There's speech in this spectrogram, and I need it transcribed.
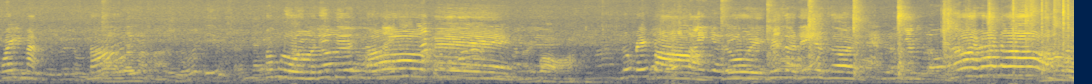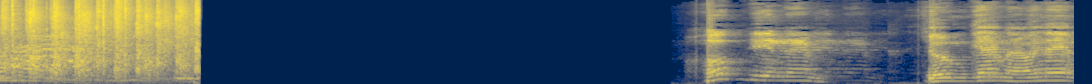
quay mặt. Rồi đó không lùi mà đi tiến đó ok. lúc đấy bò. Rồi bây giờ đi được rồi. Rồi Ronald hốt đi anh em. Chùm game nào anh em?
